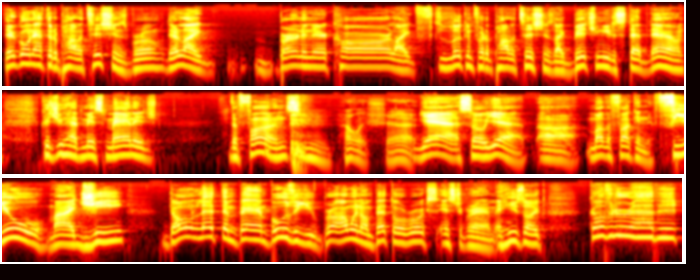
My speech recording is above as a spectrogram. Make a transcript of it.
they're going after the politicians, bro. They're like burning their car, like looking for the politicians. Like, bitch, you need to step down because you have mismanaged the funds. Holy shit. Yeah, so yeah, uh motherfucking fuel, my G. Don't let them bamboozle you, bro. I went on Beto O'Rourke's Instagram and he's like, Governor Abbott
